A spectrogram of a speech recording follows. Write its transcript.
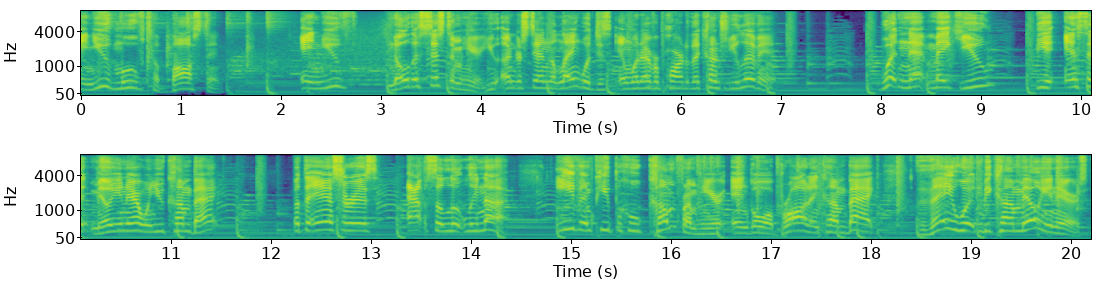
and you've moved to Boston and you know the system here. You understand the languages in whatever part of the country you live in. Wouldn't that make you be an instant millionaire when you come back? But the answer is absolutely not even people who come from here and go abroad and come back, they wouldn't become millionaires.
